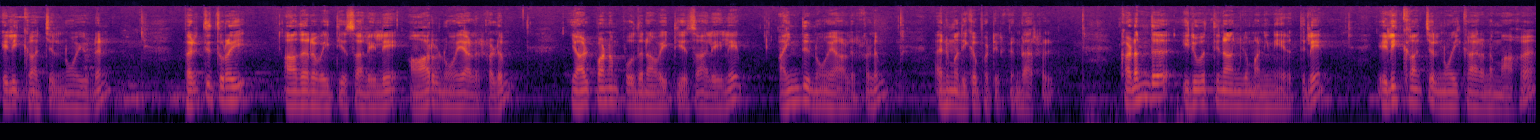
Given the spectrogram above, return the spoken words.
எலிக்காய்ச்சல் நோயுடன் பருத்தித்துறை ஆதார வைத்தியசாலையிலே ஆறு நோயாளர்களும் யாழ்ப்பாணம் போதனா வைத்தியசாலையிலே ஐந்து நோயாளர்களும் அனுமதிக்கப்பட்டிருக்கின்றார்கள். கடந்த இருபத்தி நான்கு மணி நேரத்திலே எலிக்காய்ச்சல் நோய் காரணமாக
